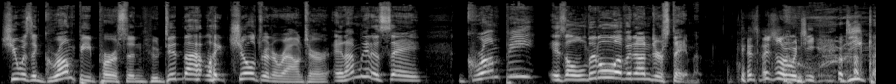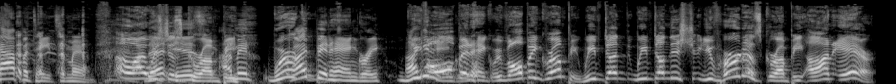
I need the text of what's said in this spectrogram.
she was a grumpy person who did not like children around her. And I'm going to say grumpy is a little of an understatement. Especially when she decapitates a man. Oh, I was That just is- grumpy. I mean, We're- I've been hangry. We've all angry. been angry. We've all been grumpy. We've done we've done this. Show. You've heard us grumpy on air.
